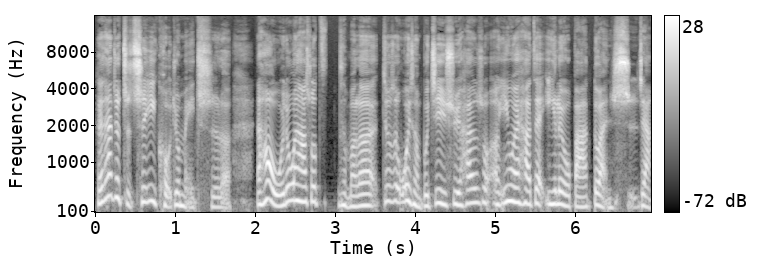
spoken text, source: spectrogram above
可是他就只吃一口就没吃了。然后我就问他说：“怎么了？就是为什么不继续？”他就说：“呃，因为他在一六八断食，这样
